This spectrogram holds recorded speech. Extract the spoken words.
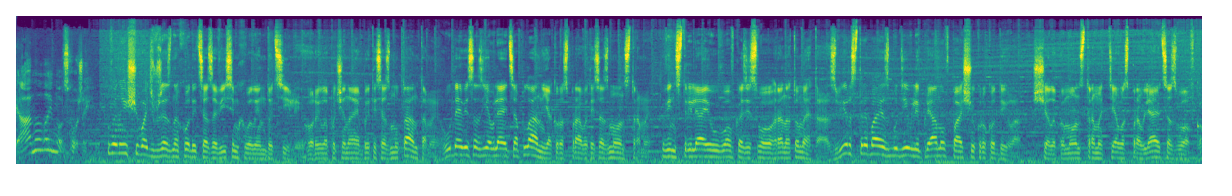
Я на лайно схожий. Винищувач вже знаходиться за 8 хвилин до цілі. Горила починає битися з мутантами. У Девіса з'являється план, як розправитися з монстрами. Він стріляє у вовка зі свого гранатомета. Звір стрибає з будівлі прямо в пащу крокодила. Щелепи монстра миттєво справляються з вовком.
